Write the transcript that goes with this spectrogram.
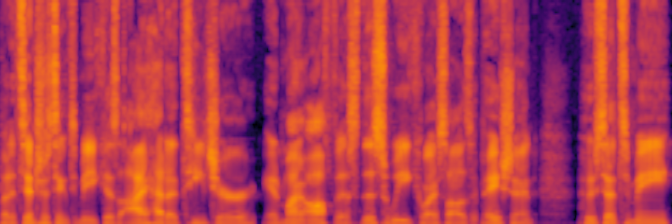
But it's interesting to me because I had a teacher in my office this week who I saw as a patient who said to me,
